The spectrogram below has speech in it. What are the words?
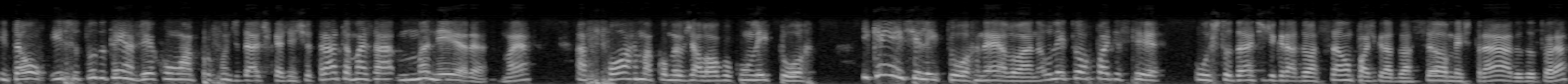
Então, isso tudo tem a ver com a profundidade que a gente trata, mas a maneira, não é? A forma como eu dialogo com o leitor. E quem é esse leitor, né, Luana? O leitor pode ser o estudante de graduação, pós-graduação, mestrado, doutorado,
